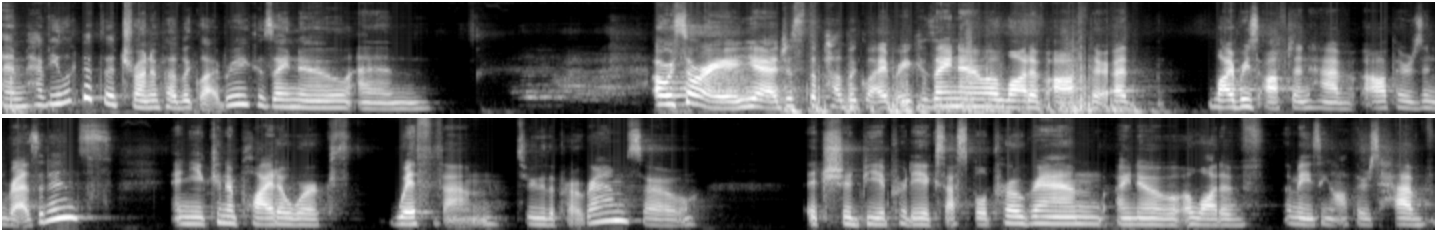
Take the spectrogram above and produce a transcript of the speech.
Um, have you looked at the Toronto Public Library? Because I know. Um, oh, sorry. Yeah, just the public library. Because I know a lot of author uh, libraries often have authors in residence, and you can apply to work with them through the program. So it should be a pretty accessible program. I know a lot of amazing authors have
